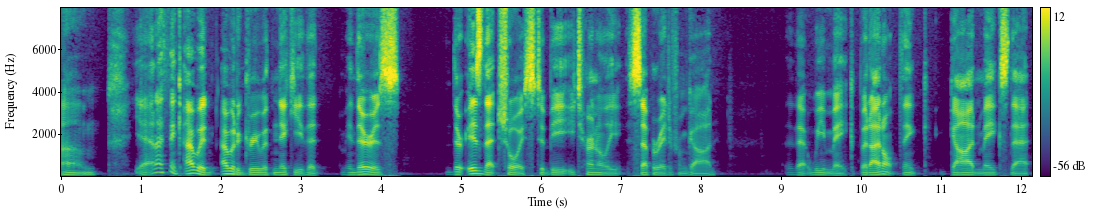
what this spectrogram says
Um, Yeah, and I think I would I would agree with Nikki that I mean there is there is that choice to be eternally separated from God that we make, but I don't think God makes that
